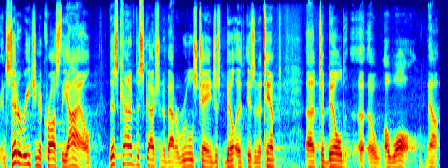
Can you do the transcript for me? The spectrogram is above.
Instead of reaching across the aisle, this kind of discussion about a rules change is, build, is an attempt uh, to build a, a, a wall. Now,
